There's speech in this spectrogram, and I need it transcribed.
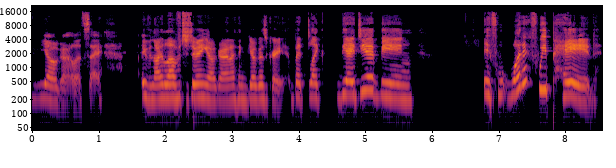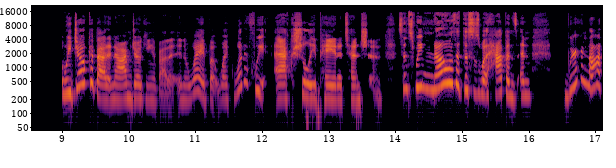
yoga let's say even though i loved doing yoga and i think yoga is great but like the idea being if what if we paid we joke about it now i'm joking about it in a way but like what if we actually paid attention since we know that this is what happens and we're not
